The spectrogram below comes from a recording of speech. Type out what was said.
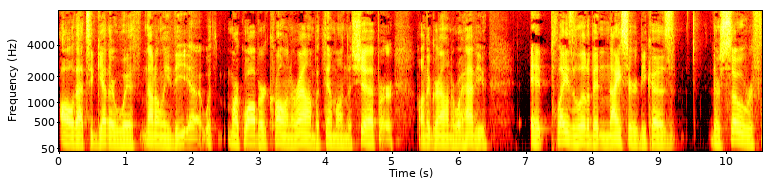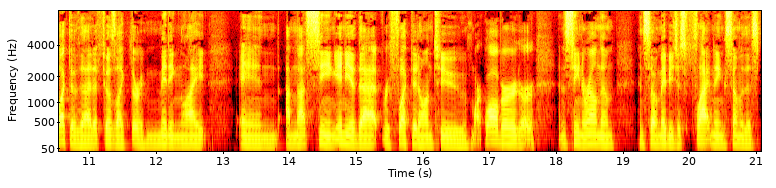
all that together with not only the uh, with Mark Wahlberg crawling around, but them on the ship or on the ground or what have you, it plays a little bit nicer because they're so reflective that it feels like they're emitting light and I'm not seeing any of that reflected onto Mark Wahlberg or and the scene around them. And so maybe just flattening some of this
